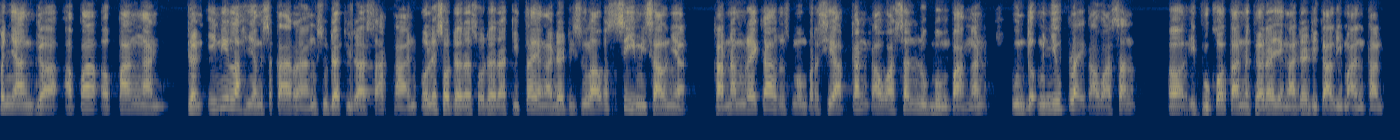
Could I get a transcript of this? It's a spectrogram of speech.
penyangga apa eh, pangan. Dan inilah yang sekarang sudah dirasakan oleh saudara-saudara kita yang ada di Sulawesi misalnya. Karena mereka harus mempersiapkan kawasan lumbung pangan untuk menyuplai kawasan ibu kota negara yang ada di Kalimantan.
